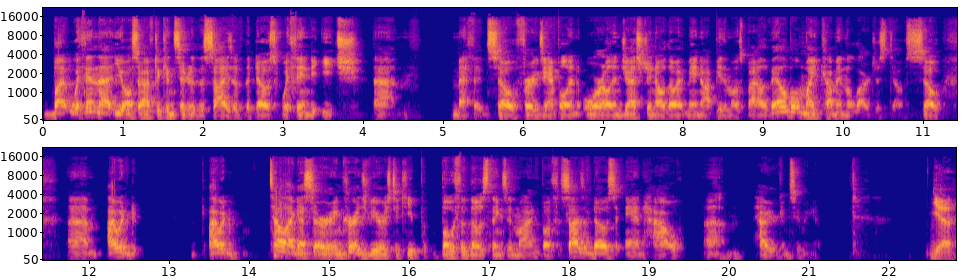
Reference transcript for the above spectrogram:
but within that, you also have to consider the size of the dose within each um, method. So, for example, an oral ingestion, although it may not be the most bioavailable, might come in the largest dose. So, um, I would, I would tell, I guess, or encourage viewers to keep both of those things in mind, both the size of dose and how um, how you're consuming. Yeah,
